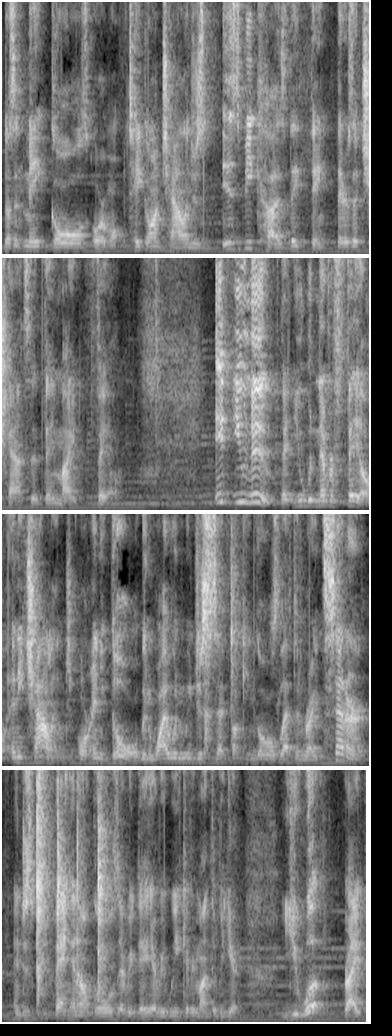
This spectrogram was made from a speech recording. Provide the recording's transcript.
doesn't make goals or take on challenges is because they think there's a chance that they might fail. If you knew that you would never fail any challenge or any goal, then why wouldn't we just set fucking goals left and right and center and just keep banging out goals every day, every week, every month, every year? You would, right?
